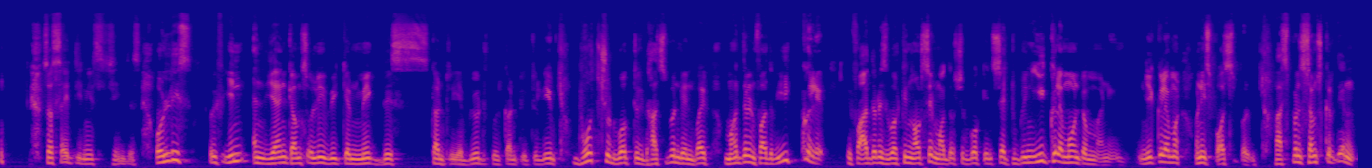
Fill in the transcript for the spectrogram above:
Society needs changes. Only if yin and yang comes, only we can make this country a beautiful country to live. Both should work together, husband and wife, mother and father equally. If father is working outside, mother should work inside to bring equal amount of money. Equal amount money is possible. Husband samskriti and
